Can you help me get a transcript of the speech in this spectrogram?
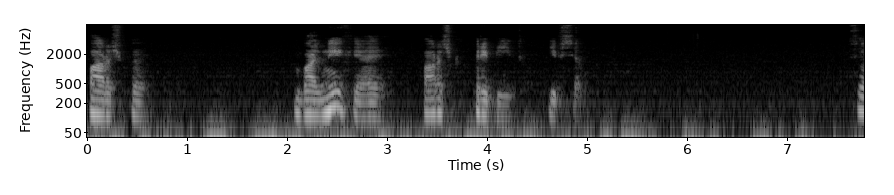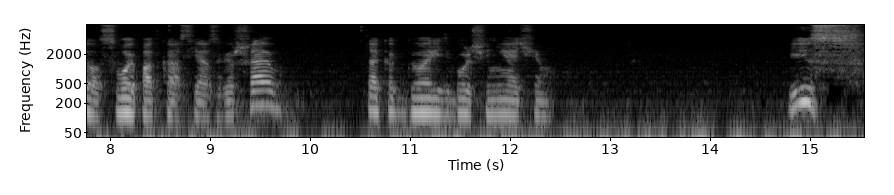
парочка больных и парочка прибит. И все. Все, свой подкаст я завершаю так как говорить больше не о чем. Из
